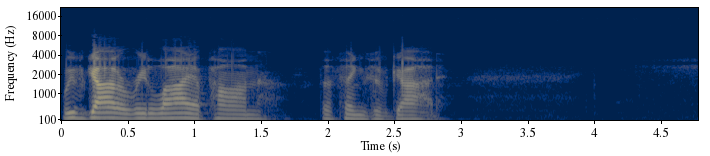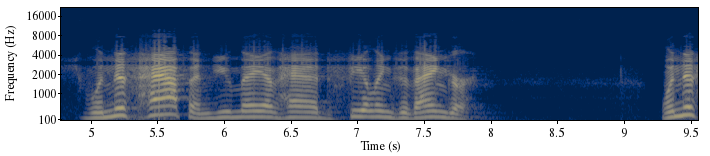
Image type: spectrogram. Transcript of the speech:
We've got to rely upon the things of God. When this happened, you may have had feelings of anger. When this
